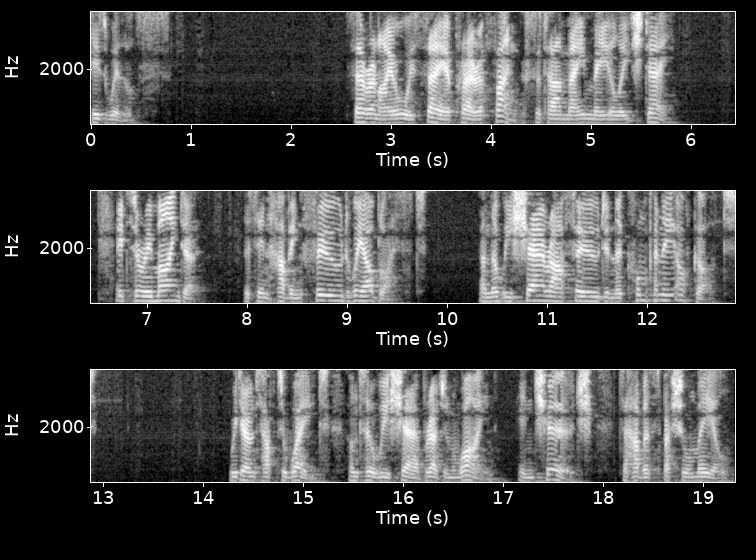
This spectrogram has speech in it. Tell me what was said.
is with us. Sarah and I always say a prayer of thanks at our main meal each day. It's a reminder that in having food we are blessed and that we share our food in the company of God. We don't have to wait until we share bread and wine in church to have a special meal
